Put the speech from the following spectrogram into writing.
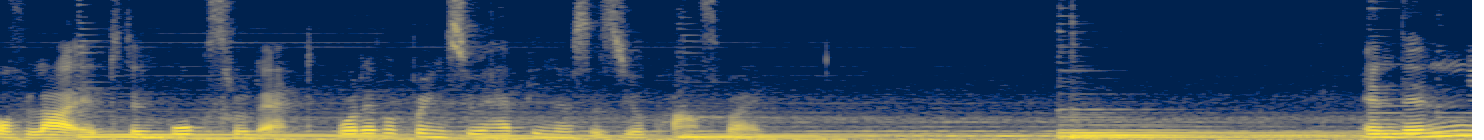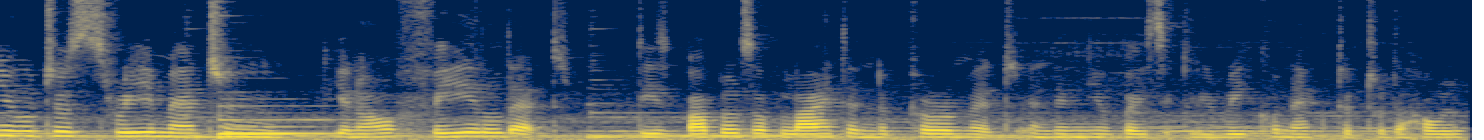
of light, then walk through that. Whatever brings you happiness is your pathway. And then you just reimagine, you know, feel that these bubbles of light in the pyramid, and then you basically reconnect it to the whole.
